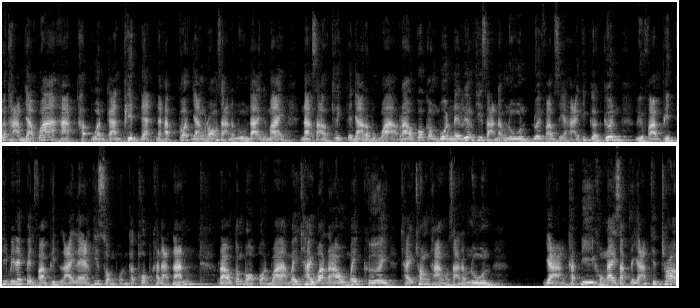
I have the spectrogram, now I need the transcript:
มื่อถามย้ำว่าหากขบวนการผิดเนี่ยนะครับก็ยังร้องสารน้ำนูนได้หรือไม่ นางสาวกิกยาระบุว่าเราก็กังวลในเรื่องที่สารน้ำนูนด้วยความเสียหายที่เกิดขึ้น หรือความผิดที่ไม่ได้เป็นความผิดร้ายแรงที่ส่งผลกระทบขนาดนั้น เราต้องบอกก่อนว่าไม่ใช่ว่าเราไม่เคยใช้ช่องทางของสารน้ำนูนอย่างคดีของนายศักดิ์สยามชิดชอบ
